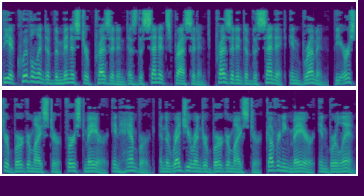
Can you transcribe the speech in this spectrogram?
The equivalent of the minister-president is the Senatspräsident president of the Senate in Bremen, the Erster Bürgermeister first mayor in Hamburg, and the Regierender Bürgermeister governing mayor in Berlin.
